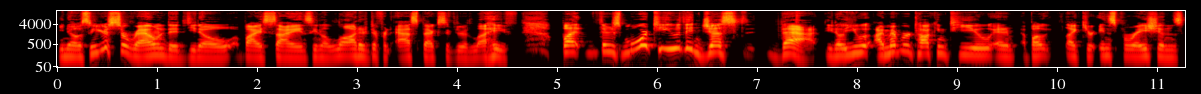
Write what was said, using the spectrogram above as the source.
you know so you're surrounded you know by science in a lot of different aspects of your life. But there's more to you than just that. You know you i remember talking to you and about like your inspirations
